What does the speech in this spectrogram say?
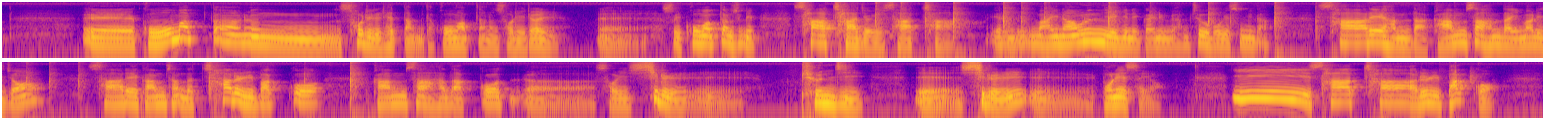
에, 고맙다는 소리를 했답니다. 고맙다는 소리를. 에, 소위 고맙다는 소리, 사차죠. 사차. 이런 게 많이 나오는 얘기니까 이런 거 한번 적어보겠습니다. 사례한다, 감사한다 이 말이죠. 사례, 감사한다. 차를 받고 감사하다고 어, 소위 시를 편지 예, 시를 보냈어요. 이 사차를 받고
